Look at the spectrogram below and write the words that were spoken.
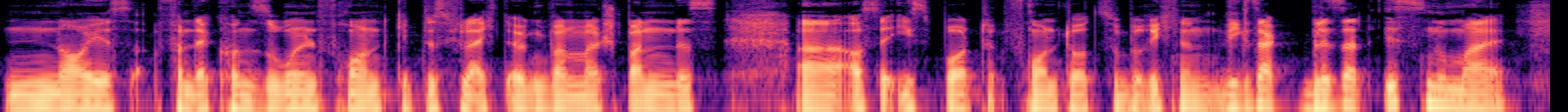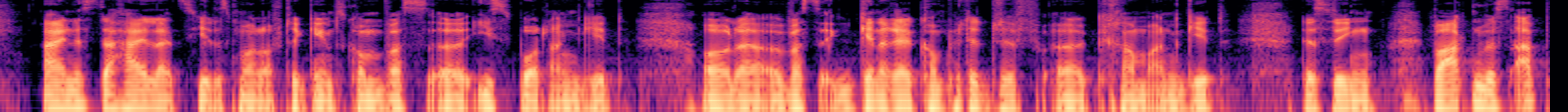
Neues von der Konsolenfront? Gibt es vielleicht irgendwann mal Spannendes äh, aus der E-Sport-Front dort zu berichten? Wie gesagt, Blizzard ist nun mal eines der Highlights jedes Mal auf der Gamescom, was äh, E-Sport angeht oder was generell Competitive-Kram äh, angeht. Deswegen warten wir es ab,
